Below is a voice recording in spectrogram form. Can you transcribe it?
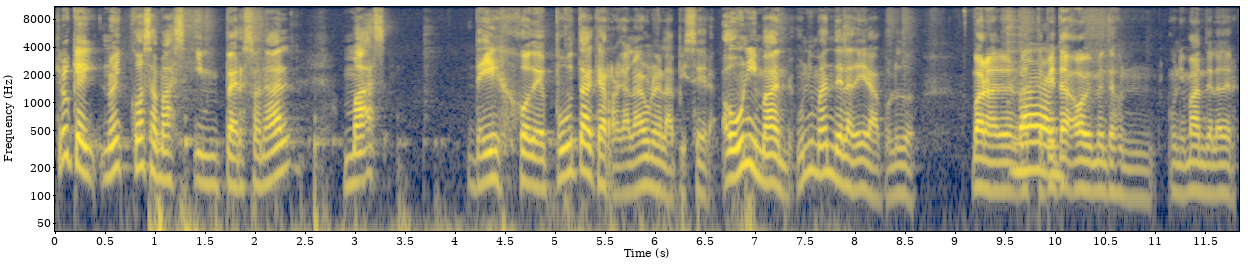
Creo que no hay cosa más impersonal, más de hijo de puta que regalar una lapicera. O un imán, un imán de heladera, boludo. Bueno, la tapita obviamente es un, un imán de heladera.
